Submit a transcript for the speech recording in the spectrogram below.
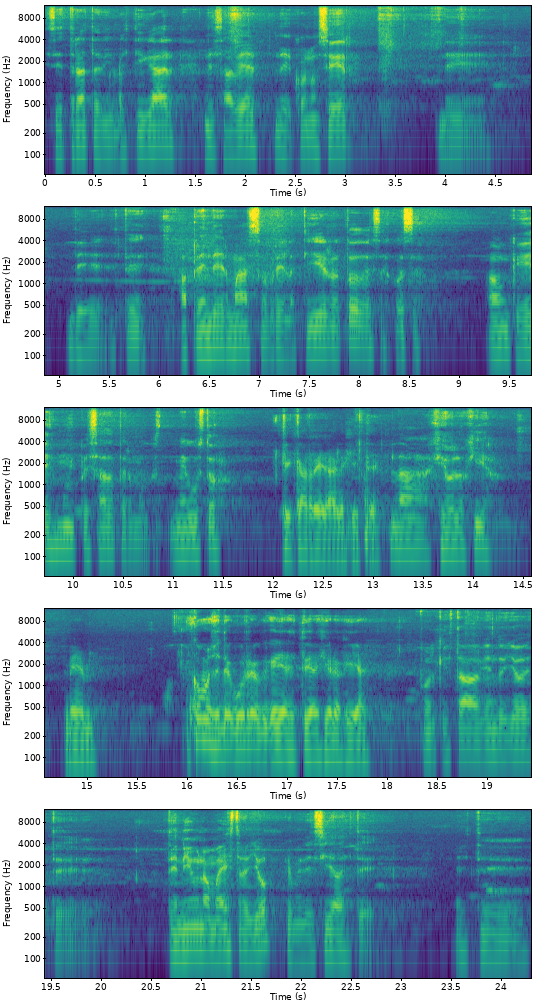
se trata de investigar, de saber, de conocer, de, aprender más sobre la tierra, todas esas cosas. Aunque es muy pesado, pero me, gustó. ¿Qué carrera elegiste? La geología. Bien. ¿Cómo se te ocurrió que querías estudiar geología? Porque estaba viendo yo, este, tenía una maestra yo que me decía, este, este,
